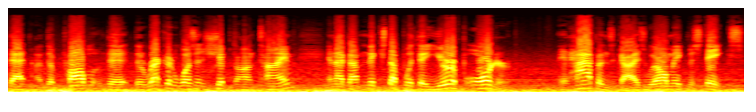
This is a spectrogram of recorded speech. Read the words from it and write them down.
that the problem the, the record wasn't shipped on time, and I got mixed up with a Europe order it happens, guys. We all make mistakes.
